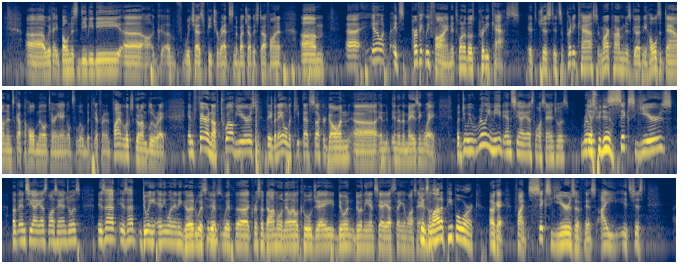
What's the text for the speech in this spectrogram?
Uh, with a bonus DVD, uh, of, which has featurettes and a bunch of other stuff on it. Um, uh, you know what? It's perfectly fine. It's one of those pretty casts. It's just it's a pretty cast, and Mark Harmon is good, and he holds it down, and it's got the whole military angle. It's a little bit different, and fine, it looks good on Blu-ray. And fair enough, twelve years they've been able to keep that sucker going uh, in in an amazing way. But do we really need NCIS Los Angeles? Really? Yes, we do. Six years of NCIS Los Angeles. Is that is that doing anyone any good with Yes, with, is. with uh, Chris O'Donnell and LL Cool J doing doing the NCIS thing in Los Angeles? Gives a lot of people work. Okay, fine. Six years of this. I. It's just,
